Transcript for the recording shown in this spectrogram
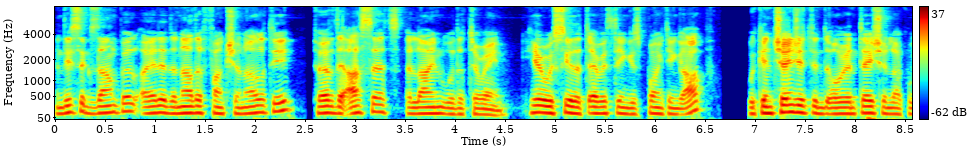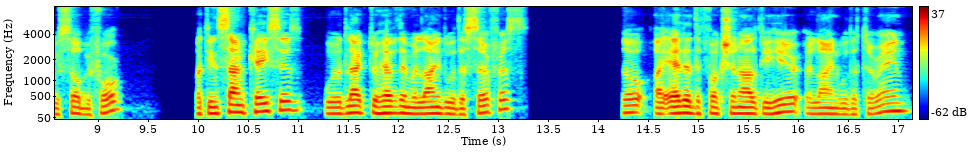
In this example, I added another functionality to have the assets aligned with the terrain. Here we see that everything is pointing up, we can change it in the orientation like we saw before, but in some cases, we would like to have them aligned with the surface. So I added the functionality here, aligned with the terrain.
